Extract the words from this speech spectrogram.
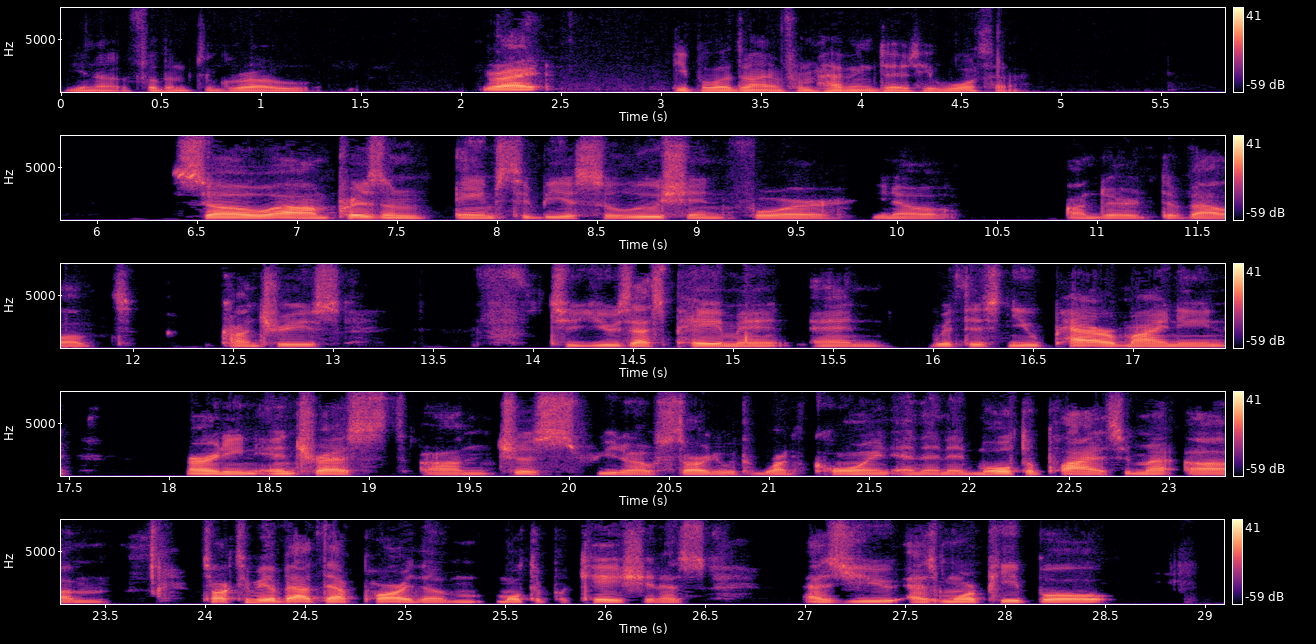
you know, for them to grow. Right. People are dying from having dirty water. So um, PRIZM aims to be a solution for you know underdeveloped countries f- to use as payment, and with this new paramining, earning interest on just you know starting with one coin and then it multiplies. Um, talk to me about that part, the multiplication as as you as more people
